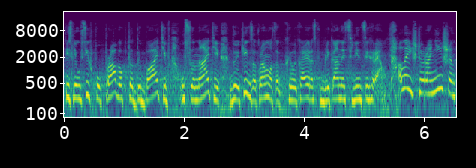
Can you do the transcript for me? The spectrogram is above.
після усіх поправок та дебатів у сенаті, до яких зокрема закликає республіканець Лінсі Грем. Але і ще раніше е,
